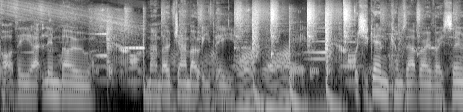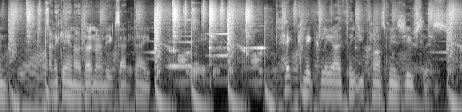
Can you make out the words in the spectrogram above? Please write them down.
Part of the uh, Limbo Mambo Jambo EP, which again comes out very, very soon. And again, I don't know the exact date. Technically, I think you class me as useless.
